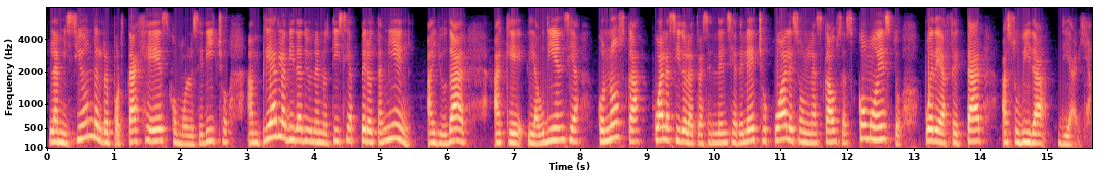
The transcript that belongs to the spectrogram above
La misión del reportaje es, como les he dicho, ampliar la vida de una noticia, pero también ayudar a que la audiencia conozca cuál ha sido la trascendencia del hecho, cuáles son las causas, cómo esto puede afectar a su vida diaria.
